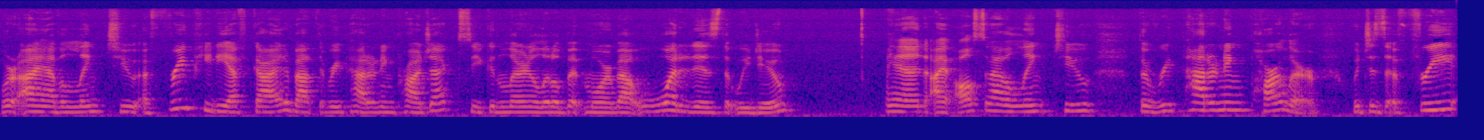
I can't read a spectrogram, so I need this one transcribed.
where I have a link to a free PDF guide about the repatterning project so you can learn a little bit more about what it is that we do. And I also have a link to the Repatterning Parlor, which is a free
